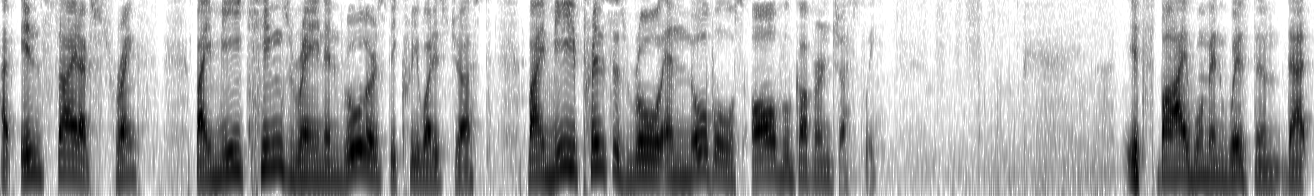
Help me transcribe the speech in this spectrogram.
I have insight. I have strength. By me, kings reign and rulers decree what is just. By me, princes rule and nobles all who govern justly. It's by woman wisdom that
